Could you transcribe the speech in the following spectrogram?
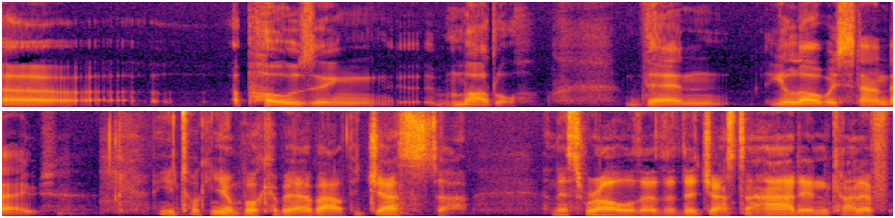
uh, opposing model, then you'll always stand out you talk in your book a bit about the jester and this role that the, the jester had in kind of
